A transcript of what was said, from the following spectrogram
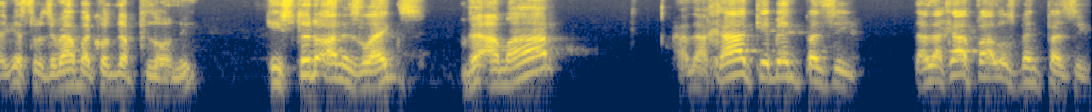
I guess it was a rabbi called the Peloni. He stood on his legs. Ve'amar, Halacha ke ben pazi. The halacha follows ben pazi.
